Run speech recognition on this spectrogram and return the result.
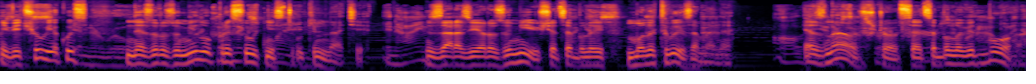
і відчув якусь незрозумілу присутність у кімнаті. Зараз я розумію, що це були молитви за мене. Я знав, що все це було від Бога.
